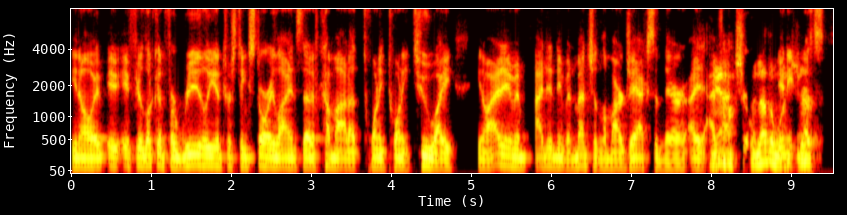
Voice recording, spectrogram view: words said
you know, if, if you're looking for really interesting storylines that have come out of 2022, I, you know, I didn't even I didn't even mention Lamar Jackson there. I, am not sure another one. Sure. Us,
